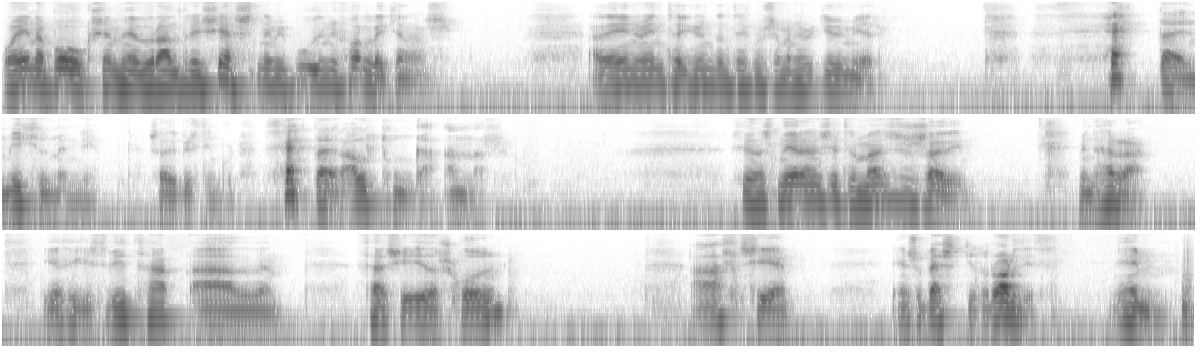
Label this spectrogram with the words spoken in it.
og eina bók sem hefur aldrei sérst nefn í búðinni forleikjanans að einu eintæki undanteknum sem hann hefur gefið mér. Þetta er mikilmenni, saði Byrtingur. Þetta er altunga annar. Síðan snýra hann sér til mannsins og sagði, minn herra, ég þykist vita að það sé yðar skoðun, að allt sé eins og best getur orðið í heiminum,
